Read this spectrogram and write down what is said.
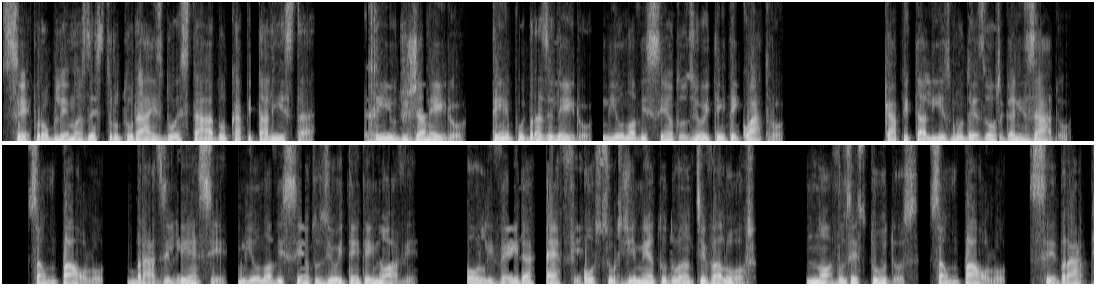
C. Problemas estruturais do Estado capitalista. Rio de Janeiro. Tempo Brasileiro, 1984. Capitalismo desorganizado. São Paulo. Brasiliense, 1989. Oliveira, F. O surgimento do antivalor. Novos estudos, São Paulo. Sebrap,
